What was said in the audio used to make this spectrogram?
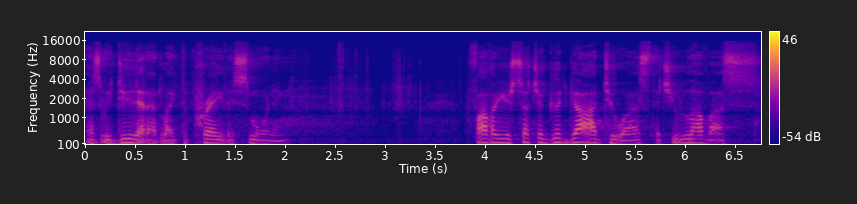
As we do that, I'd like to pray this morning. Father, you're such a good God to us that you love us,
